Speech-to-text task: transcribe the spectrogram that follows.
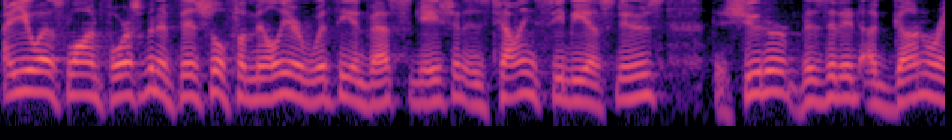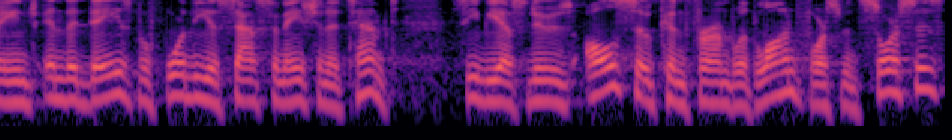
A U.S. law enforcement official familiar with the investigation is telling CBS News the shooter visited a gun range in the days before the assassination attempt. CBS News also confirmed with law enforcement sources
